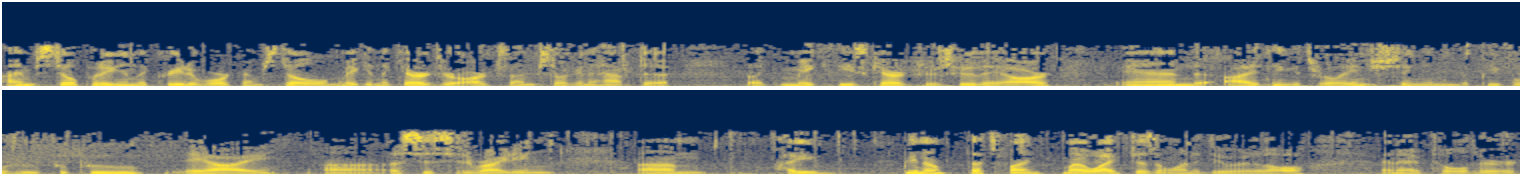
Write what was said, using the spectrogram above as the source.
I'm still putting in the creative work. I'm still making the character arcs. I'm still going to have to like make these characters who they are, and I think it's really interesting. And the people who poo-poo AI uh, assisted writing, um, I, you know, that's fine. My wife doesn't want to do it at all, and I've told her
